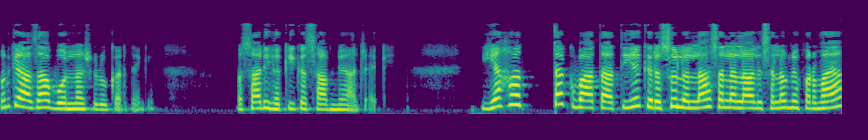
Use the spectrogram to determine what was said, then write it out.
ان کے عذاب بولنا شروع کر دیں گے اور ساری حقیقت سامنے آ جائے گی۔ یہاں تک بات آتی ہے کہ رسول اللہ صلی اللہ علیہ وسلم نے فرمایا،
